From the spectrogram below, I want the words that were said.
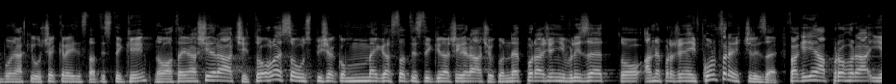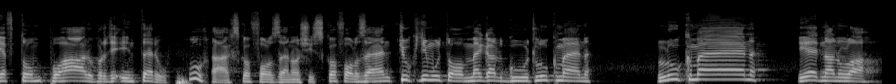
bylo nějaký určitě statistiky. No a tady naši hráči, tohle jsou spíš jako mega statistiky našich hráčů, jako neporažení v lize to a neporažení v konferenční lize. Fakt jediná prohra je v tom poháru proti Interu. Uh, tak, Skofolzen, oši, Skofolzen, ťukni mu to, mega good, Lukman, Lukman, 1-0.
